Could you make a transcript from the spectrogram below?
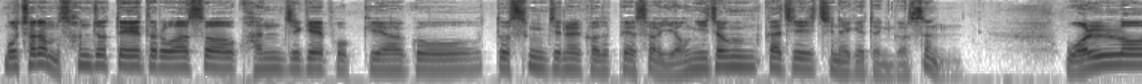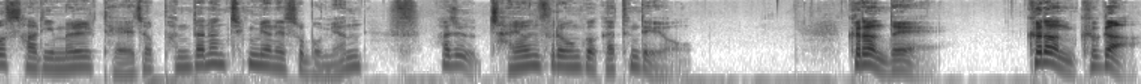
모처럼 선조 때에 들어와서 관직에 복귀하고 또 승진을 거듭해서 영의정까지 지내게 된 것은 원로살임을 대접한다는 측면에서 보면 아주 자연스러운 것 같은데요. 그런데 그런 그가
